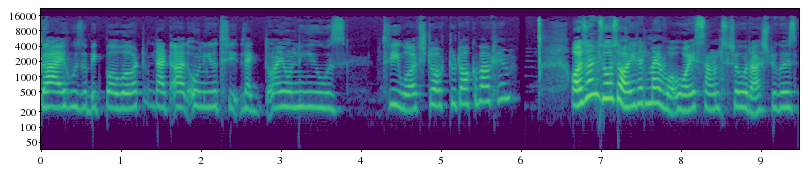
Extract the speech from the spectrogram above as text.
guy who's a big pervert. That are only the three, like, I only use three words to, to talk about him. Also, I'm so sorry that my voice sounds so rushed because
